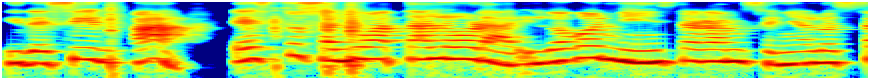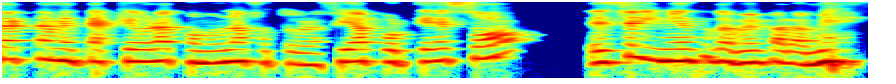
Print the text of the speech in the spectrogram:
y decir, ah, esto salió a tal hora y luego en mi Instagram señalo exactamente a qué hora tomé una fotografía porque eso es seguimiento también para mí.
